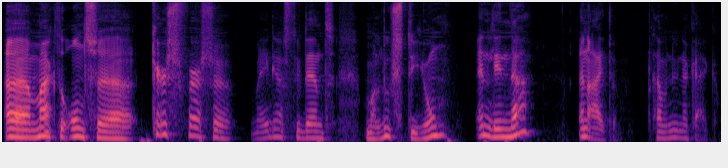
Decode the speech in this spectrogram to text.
uh, maakte onze kerstverse mediastudent Marloes de Jong en Linda een item. Daar gaan we nu naar kijken.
